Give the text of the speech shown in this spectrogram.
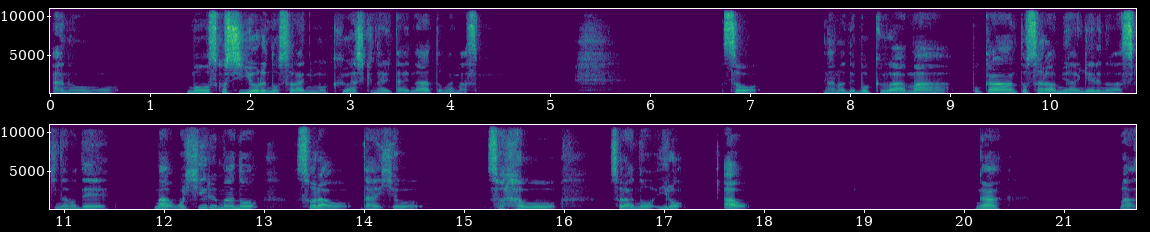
あの、もう少し夜の空にも詳しくなりたいなと思います。そう。なので僕はまあ、ポカーンと空を見上げるのが好きなので、まあ、お昼間の空を代表、空を、空の色、青が、まあ好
